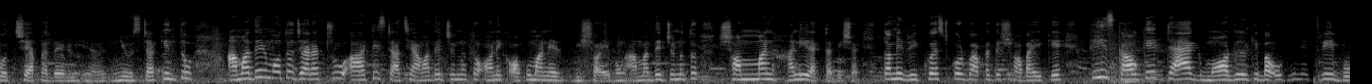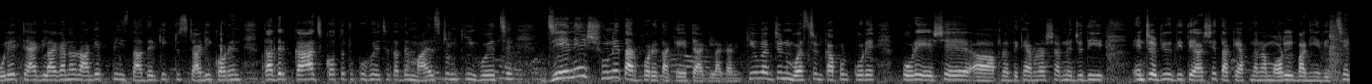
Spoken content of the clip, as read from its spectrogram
হচ্ছে আপনাদের নিউজটা কিন্তু আমাদের মতো যারা ট্রু আর্টিস্ট আছে, আমাদের জন্য তো অনেক অপমানের বিষয় এবং আমাদের জন্য তো সম্মানহানির একটা বিষয়। তো আমি রিকোয়েস্ট করব আপনাদের সবাইকে প্লিজ কাউকে ট্যাগ মডেল কিংবা অভিনেত্রী বলে ট্যাগ লাগানোর আগে প্লিজ তাদেরকে একটু স্টাডি করেন, তাদের কাজ কতটুকু হয়েছে, তাদের মাইলস্টোন কি হয়েছে, জেনে শুনে তারপরে তাকে ট্যাগ লাগান। কেউ একজন ওয়েস্টার্ন কাপড় করে, পরে এসে আপনাদের ক্যামেরার সামনে যদি ইন্টারভিউ দিতে আসে, তাকে আপনারা মডেল বানিয়ে দিচ্ছেন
